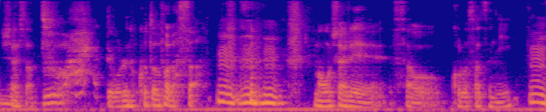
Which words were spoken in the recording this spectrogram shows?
そしたらさブワーって俺の言葉がさ、うんうんうん。まあ、おしゃれさを殺さずにうんうんう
